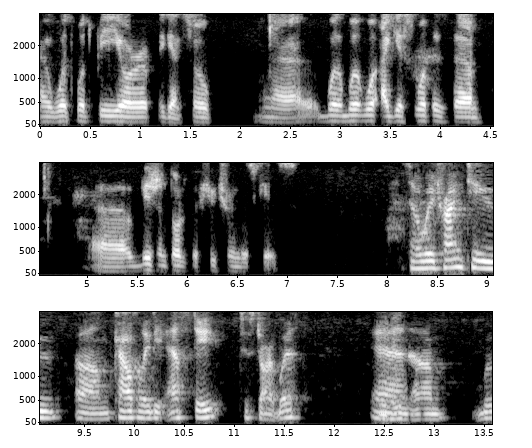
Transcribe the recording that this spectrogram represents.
uh, what would be your again? So, uh, well, well, I guess what is the uh, vision towards the future in this case? So we're trying to um, calculate the S state to start with, and mm-hmm. um, we,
